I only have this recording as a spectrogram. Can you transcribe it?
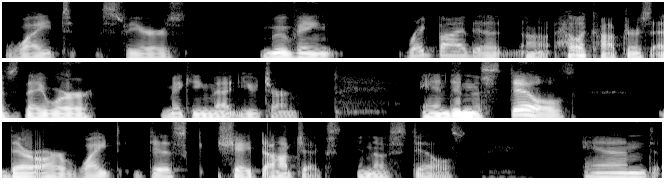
white spheres moving right by the uh, helicopters as they were making that U turn. And in the stills, there are white disc shaped objects in those stills and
